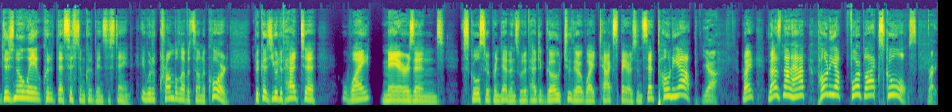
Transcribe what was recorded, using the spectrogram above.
there's no way could that system could have been sustained. It would have crumbled of its own accord because you would have had to white mayors and school superintendents would have had to go to their white taxpayers and said, "Pony up." Yeah right? That's not happen. Pony up for black schools. Right.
